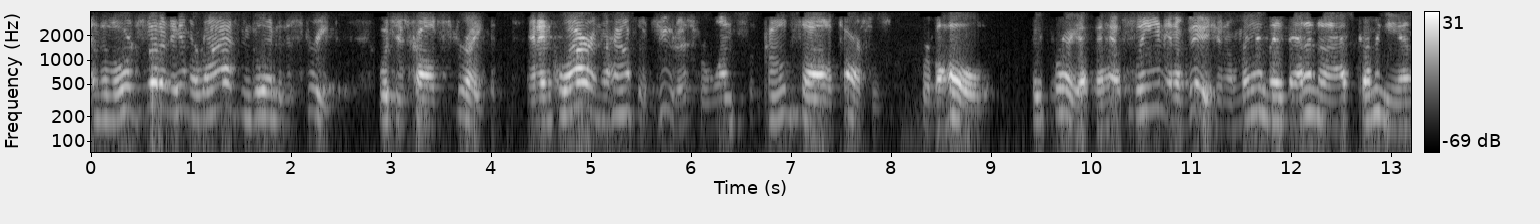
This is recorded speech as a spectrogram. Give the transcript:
And the Lord said unto him, Arise and go into the street, which is called Straight, and inquire in the house of Judas for one called Saul of Tarsus. For behold, he prayeth, and hath seen in a vision a man named Ananias coming in,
